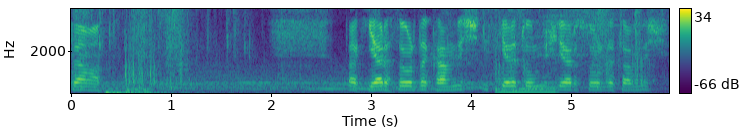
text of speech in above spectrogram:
Tamam. Bak yarısı orada kalmış. iskelet olmuş. Yarısı orada kalmış.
